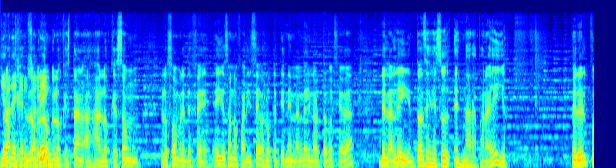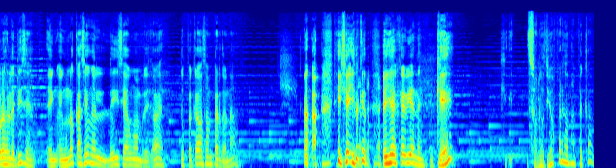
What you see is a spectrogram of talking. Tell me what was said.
Y los de que, los que están, ajá, los que son los hombres de fe. Ellos son los fariseos, los que tienen la ley, la ortodoxia, ¿verdad? De la ley. Entonces Jesús es nada para ellos. Pero él por eso les dice, en, en una ocasión él le dice a un hombre, "Ay, tus pecados son perdonados. y ellos que, ellos que vienen, ¿qué? Solo Dios perdona pecados.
